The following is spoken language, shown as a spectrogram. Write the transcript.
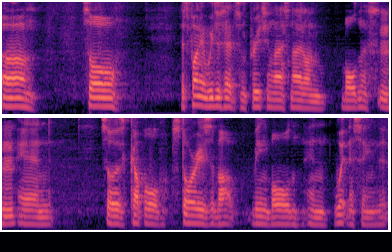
Um, so it's funny, we just had some preaching last night on boldness. Mm-hmm. And so there's a couple stories about being bold and witnessing that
